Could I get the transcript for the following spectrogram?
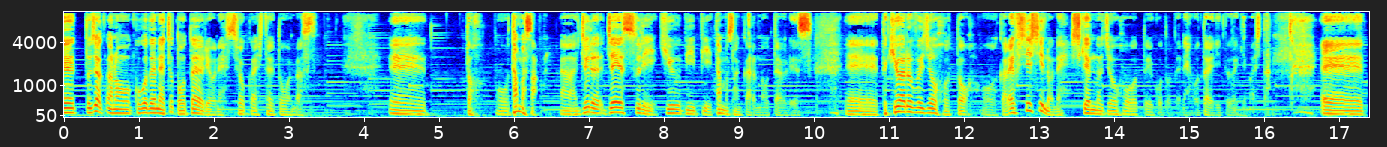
えーっと、じゃあ、あの、ここでね、ちょっとお便りをね、紹介したいと思います。えーっと、おタマさん、あジュレ J3QBP タマさんからのお便りです。えーっと、QRV 情報と、おから FCC のね、試験の情報ということでね、お便りいただきました。えーっ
